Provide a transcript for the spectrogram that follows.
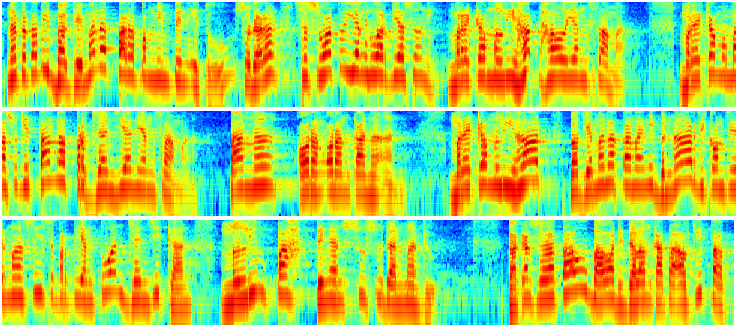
Nah tetapi bagaimana para pemimpin itu, saudara, sesuatu yang luar biasa nih. Mereka melihat hal yang sama. Mereka memasuki tanah perjanjian yang sama. Tanah orang-orang kanaan. Mereka melihat bagaimana tanah ini benar dikonfirmasi seperti yang Tuhan janjikan melimpah dengan susu dan madu. Bahkan saudara tahu bahwa di dalam kata Alkitab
